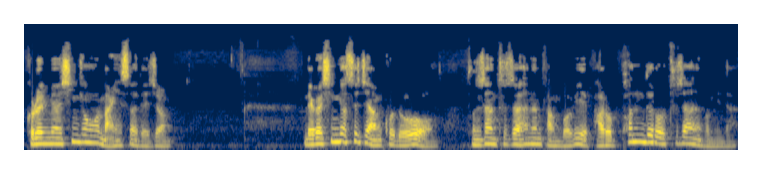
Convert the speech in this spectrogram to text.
그러면 신경을 많이 써야 되죠. 내가 신경 쓰지 않고도 분산 투자하는 방법이 바로 펀드로 투자하는 겁니다.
